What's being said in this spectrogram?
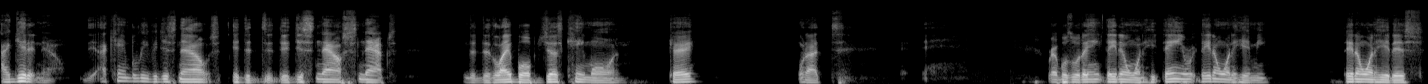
I get it now. I can't believe it just now. It, it, it just now snapped. The, the light bulb just came on. Okay, when I t- rebels, well, they they don't want to they ain't, they don't want to hear me. They don't want to hear this.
